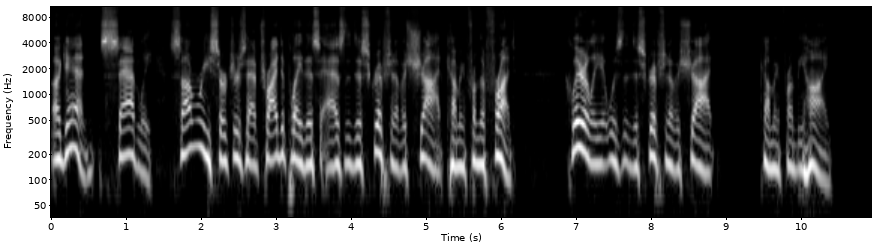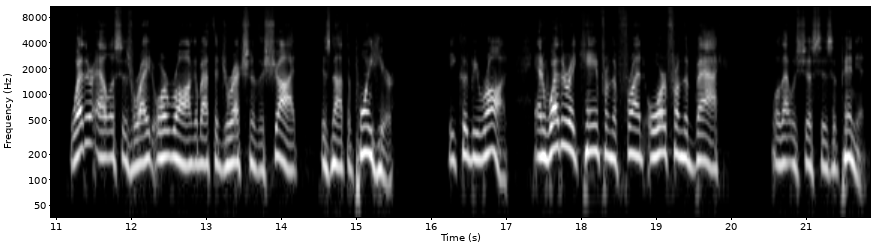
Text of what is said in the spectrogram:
Again, sadly, some researchers have tried to play this as the description of a shot coming from the front. Clearly, it was the description of a shot coming from behind. Whether Ellis is right or wrong about the direction of the shot is not the point here. He could be wrong. And whether it came from the front or from the back, well, that was just his opinion.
